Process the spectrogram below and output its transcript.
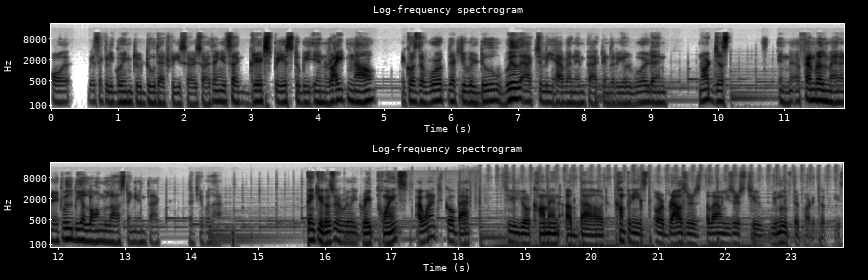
all basically going to do that research. So I think it's a great space to be in right now because the work that you will do will actually have an impact in the real world and not just in ephemeral manner. It will be a long lasting impact that you will have. Thank you. Those are really great points. I wanted to go back to your comment about companies or browsers allowing users to remove third party cookies.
